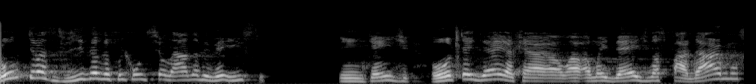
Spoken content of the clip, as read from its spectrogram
Outras vidas eu fui condicionado a viver isso. Entende? Outra ideia, que é uma ideia de nós pagarmos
